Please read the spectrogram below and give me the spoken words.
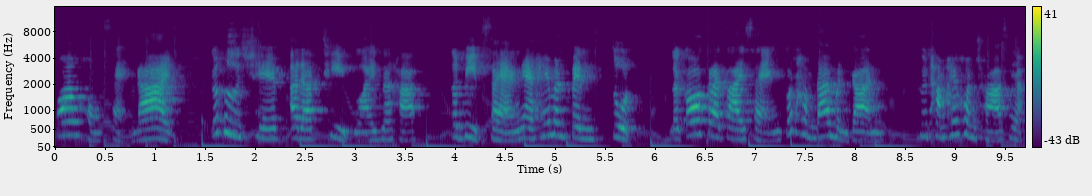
กว้างของแสงได้ ก็คือ Shape Adaptive Light นะคะ จะบีบแสงเนี่ยให้มันเป็นจุด แล้วก็กระจายแสงก็ทำได้เหมือนกัน คือทำให้คอนทราสต์เนี่ย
